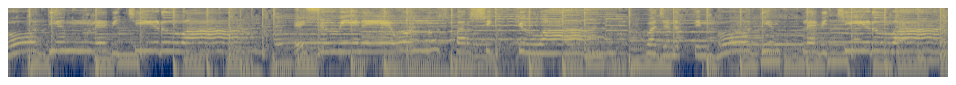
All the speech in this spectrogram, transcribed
ബോധ്യം ലഭിച്ചിടുവാൻ. യേശുവിനെ ഒന്നു സ്പർശിക്കുവാൻ വചനത്തിൻ ബോധ്യം ലഭിച്ചിടുവാൻ.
